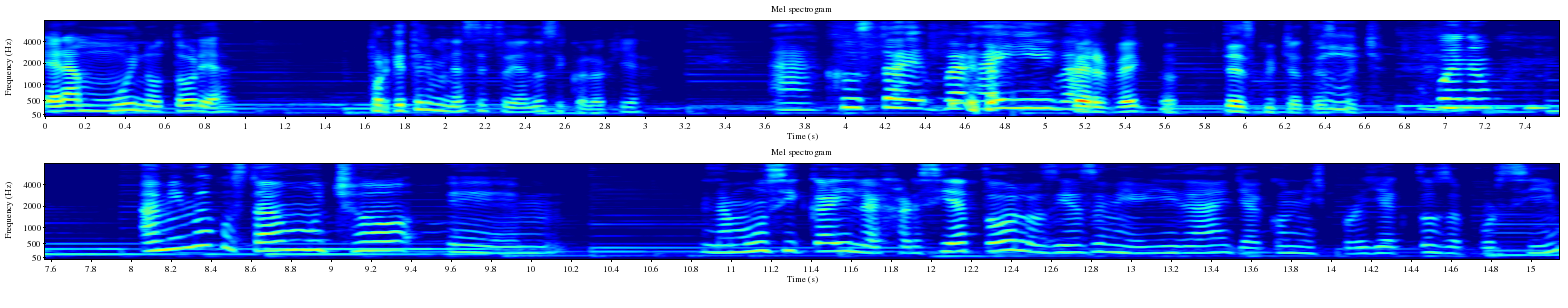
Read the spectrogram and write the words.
era muy notoria. ¿Por qué terminaste estudiando psicología? Ah, justo ahí va. Perfecto, te escucho, te Eh, escucho. bueno, a mí me gustaba mucho em, la música y la ejercía todos los días de mi vida, ya con mis proyectos de por sí,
